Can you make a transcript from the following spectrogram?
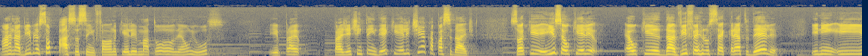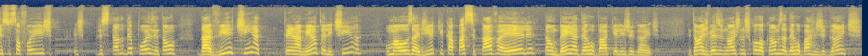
Mas na Bíblia só passa assim, falando que ele matou leão e urso. E para a gente entender que ele tinha capacidade. Só que isso é o que ele é o que Davi fez no secreto dele, e, e isso só foi explicitado depois. Então, Davi tinha treinamento, ele tinha uma ousadia que capacitava ele também a derrubar aquele gigante. Então, às vezes, nós nos colocamos a derrubar gigantes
